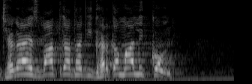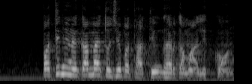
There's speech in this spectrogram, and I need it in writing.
झगड़ा इस बात का था कि घर का मालिक कौन है? पत्नी ने कहा, मैं तुझे बताती हूँ, घर का मालिक कौन?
